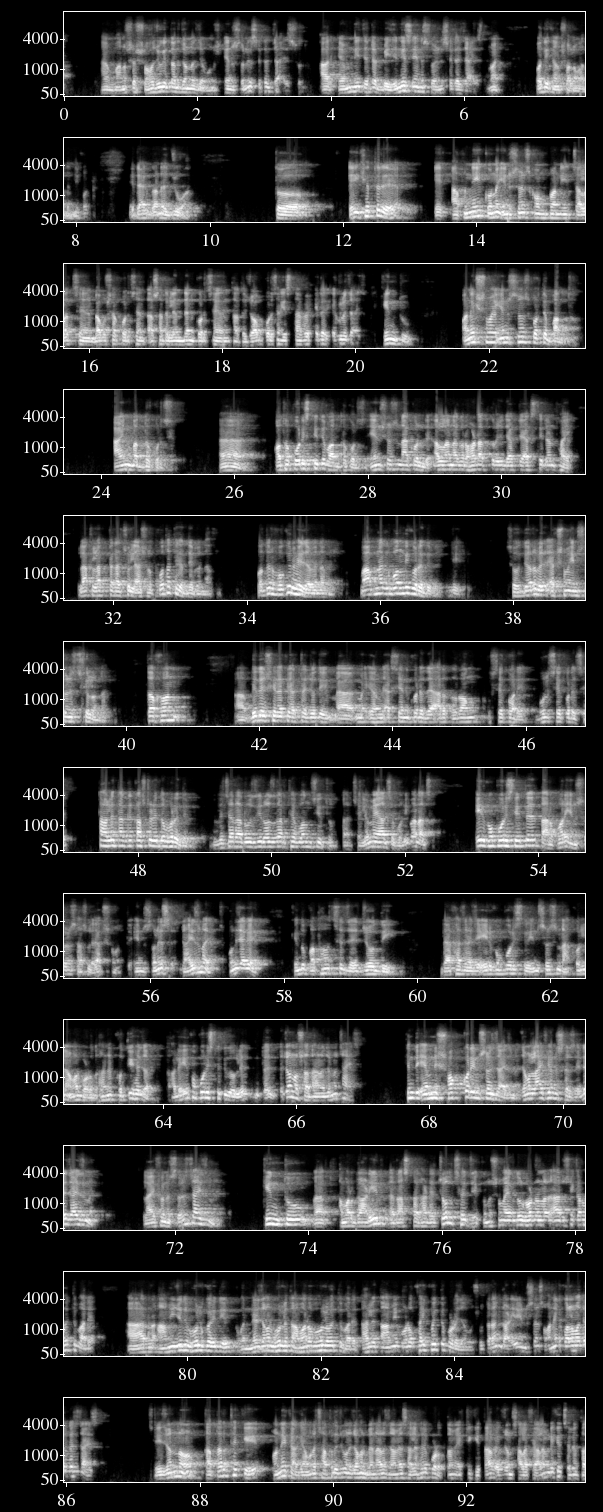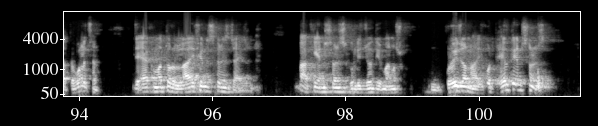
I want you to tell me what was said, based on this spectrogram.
মানুষের সহযোগিতার জন্য যেমন ইন্স্যুরেন্স সেটা জায়েজ শুধু। আর এমনি যেটা বিজনেস ইন্স্যুরেন্স সেটা জায়েজ নয়। অধিকাংশ আলমাদের নিকট। এটা এক ধরনের জুয়া। তো এই ক্ষেত্রে আপনি কোনো ইন্স্যুরেন্স কোম্পানি চালাচ্ছেন, ব্যবসা করছেন, তার সাথে লেনদেন করছেন, তাতে জব করছেন স্থাপে এটা, এগুলো যায় কিন্তু অনেক সময় ইন্স্যুরেন্স করতে বাধ্য। আইন বাধ্য করছে। হ্যাঁ অথবা পরিস্থিতি বাধ্য করছে। ইন্স্যুরেন্স না করলে আল্লাহ না করে হঠাৎ করে যদি একটা অ্যাক্সিডেন্ট হয় লাখ লাখ টাকা চলে আসলো কোথা থেকে দেবেন আপনি? কত ফকির হয়ে যাবেন আপনি। বা আপনাকে বন্দি করে দেবে। জি। সৌদি আরবে একসময় ইন্স্যুরেন্স ছিল না। তখন আহ, বিদেশিরাকে একটা যদি অ্যাক্সিডেন্ট করে দেয় আর রং সে করে ভুল সে করেছে তাহলে তাকে কাস্টডিতে ভরে দেবে। বেচারা রুজি রোজগার থেকে বঞ্চিত। তার ছেলে মেয়ে আছে পরিবার আছে। এইরকম পরিস্থিতিতে তারপরে ইন্স্যুরেন্স আসলে এক সময়। ইন্স্যুরেন্স জায়জ নয় কোন জায়গায়। কিন্তু কথা হচ্ছে যে যদি দেখা যায় যে এরকম পরিস্থিতি ইন্স্যুরেন্স না করলে আমার বড় ধরনের ক্ষতি হয়ে যাবে। তাহলে এরকম পরিস্থিতি এটা জনসাধারণের জন্য জায়জ কিন্তু এমনি শখ করে ইন্স্যুরেন্স জায়জ না। যেমন লাইফ ইন্স্যুরেন্স এটা জায়জ না। লাইফ ইন্স্যুরেন্স জায়জ না। কিন্তু আমার গাড়ির রাস্তাঘাটে চলছে যে কোনো সময় দুর্ঘটনার আর শিকার হতে পারে। আর আমি যদি ভুল করে দিই, অন্যের যেমন ভুল হতো, আমারও ভুল হতে পারে, তাহলে তো আমি বড় ক্ষয় ক্ষয়ক্ষতিতে পড়ে যাব। সুতরাং গাড়ির ইন্স্যুরেন্স অনেক কলমাদের কাছে চাইছে। এই জন্য কাতার থেকে অনেক আগে আমরা ছাত্র জীবনে যখন বেনারস জামে সালেফে পড়তাম, একটি কিতাব একজন সালাফি আলম লিখেছিলেন, তাতে বলেছেন যে একমাত্র লাইফ ইন্স্যুরেন্স জায়জ নয় বাকি ইন্স্যুরেন্স গুলি যদি মানুষ প্রয়োজন হয় হেলথ ইন্স্যুরেন্স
